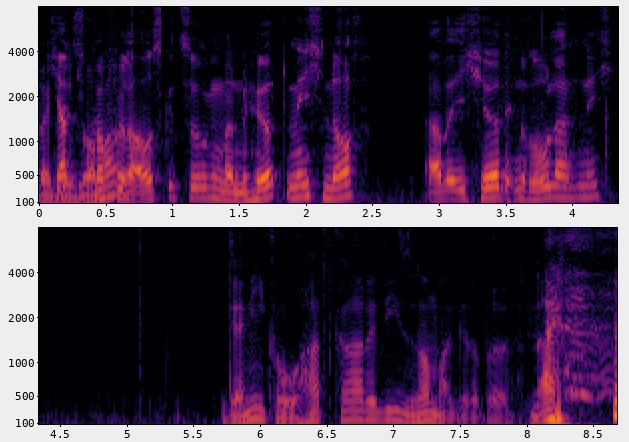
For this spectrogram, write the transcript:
Bei Ich dir habe die? Kopfhörer ausgezogen, man hört mich noch, aber ich höre den Roland nicht. Der Nico hat gerade die Sommergrippe. Nein.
